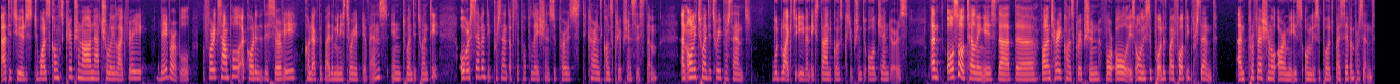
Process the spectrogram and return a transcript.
attitudes towards conscription are naturally like very favorable. For example, according to this survey conducted by the Ministry of Defense in 2020, over 70% of the population supports the current conscription system, and only 23% would like to even expand conscription to all genders. And also telling is that the voluntary conscription for all is only supported by 40%, and professional army is only supported by 7%.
